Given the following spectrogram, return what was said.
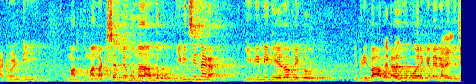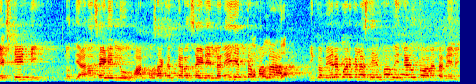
అటువంటి మాకు మా లక్ష్యం మేము ఉన్నది అందుకు. ఇవి చిన్నగా. ఇవి మీకు ఏదో మీకు ఇప్పుడు ఈ బాబు గారు కోరిక నెరవేరింది నెక్స్ట్ ఏంటి? నువ్వు ధ్యానం సైడ్ వెళ్ళు ఆత్మ సాక్షాత్కారం సైడ్ వెళ్ళు అనే చెప్తాం మళ్ళా ఇంకా వేరే కోరికలు వస్తే ఏం బాబు ఎన్ని అడుగుతావనంట నేనే.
